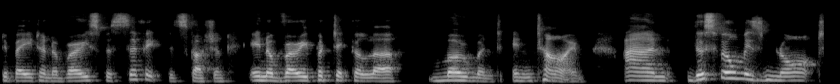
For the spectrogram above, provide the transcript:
debate and a very specific discussion in a very particular moment in time. And this film is not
